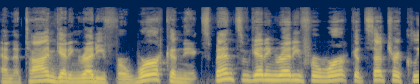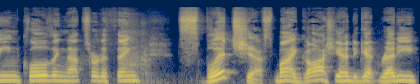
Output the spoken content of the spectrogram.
and the time getting ready for work and the expense of getting ready for work, etc. Clean clothing, that sort of thing split shifts. My gosh, you had to get ready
